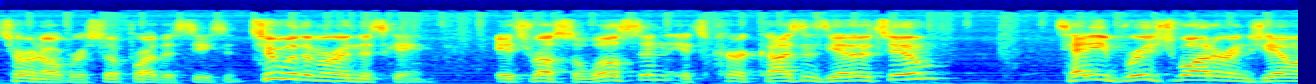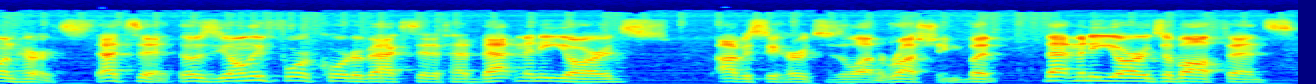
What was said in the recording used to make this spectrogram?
turnovers so far this season. Two of them are in this game. It's Russell Wilson, it's Kirk Cousins. The other two, Teddy Bridgewater and Jalen Hurts. That's it. Those are the only four quarterbacks that have had that many yards. Obviously, Hurts is a lot of rushing, but that many yards of offense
